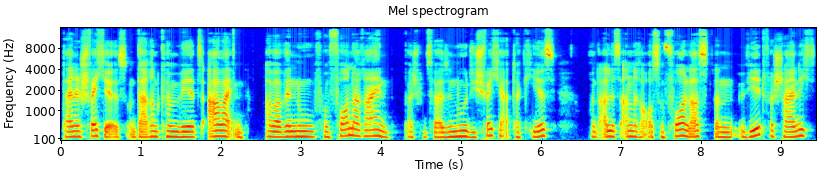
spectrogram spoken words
deine Schwäche ist und darin können wir jetzt arbeiten. Aber wenn du von vornherein beispielsweise nur die Schwäche attackierst und alles andere außen vor lässt, dann wird wahrscheinlich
